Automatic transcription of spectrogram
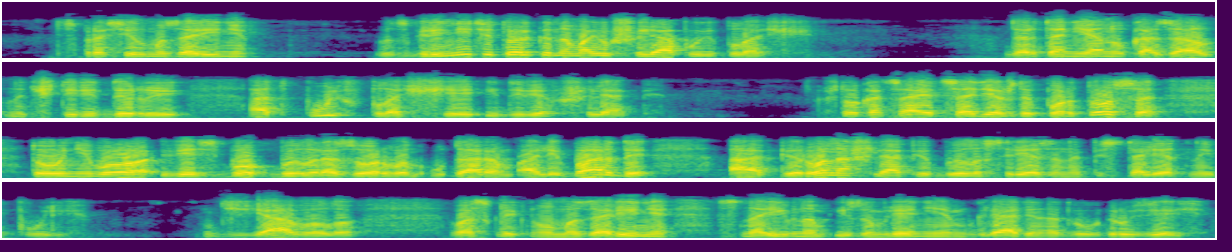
— спросил Мазарини. «Взгляните только на мою шляпу и плащ». Д'Артаньян указал на четыре дыры от пуль в плаще и две в шляпе. Что касается одежды Портоса, то у него весь бок был разорван ударом алебарды, а перо на шляпе было срезано пистолетной пулей. «Дьяволу!» — воскликнул Мазарини с наивным изумлением, глядя на двух друзей.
